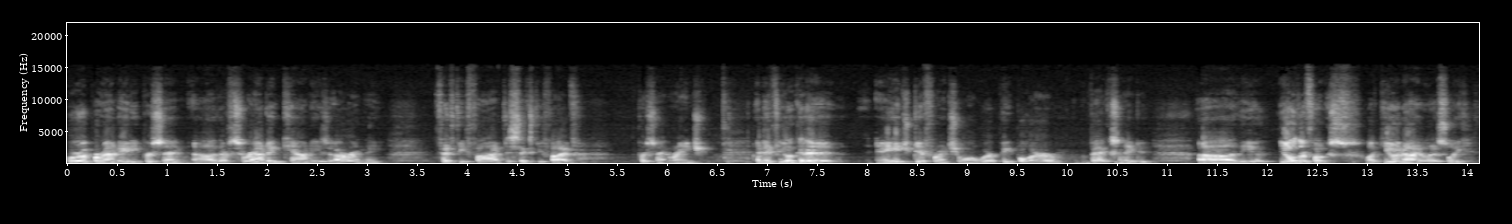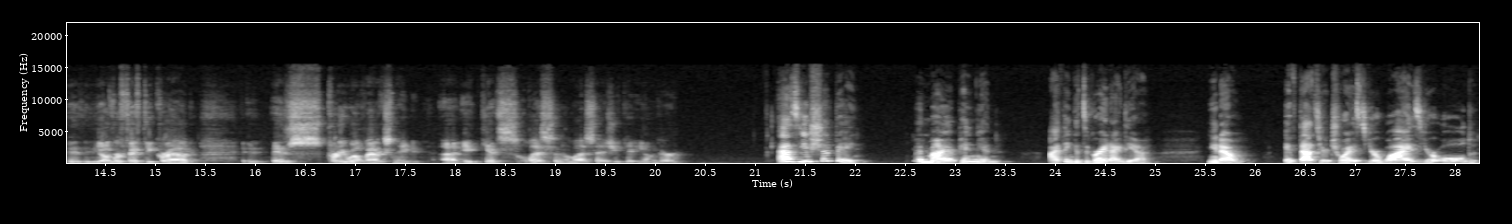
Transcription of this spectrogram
We're up around 80%. Uh, the surrounding counties are in the 55 to 65% range. And if you look at a, age differential on where people are vaccinated, uh, the, the older folks, like you and I, Leslie, the, the over 50 crowd is pretty well vaccinated. Uh, it gets less and less as you get younger. As you should be, in my opinion. I think it's a great idea. You know, if that's your choice, you're wise, you're old.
